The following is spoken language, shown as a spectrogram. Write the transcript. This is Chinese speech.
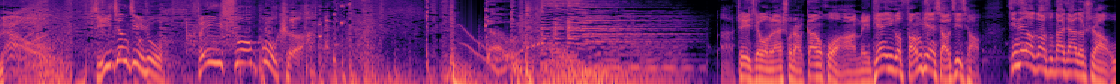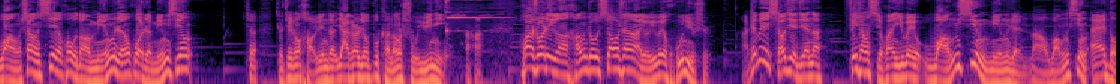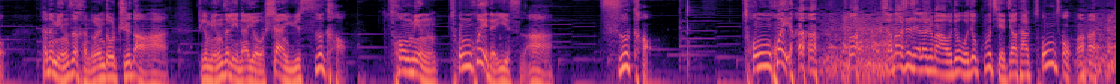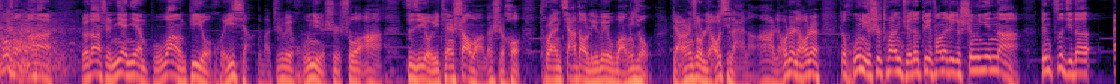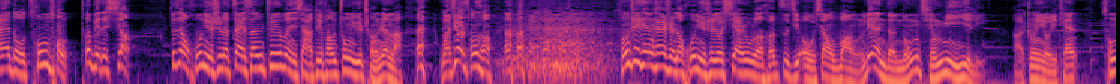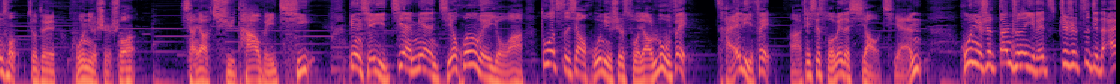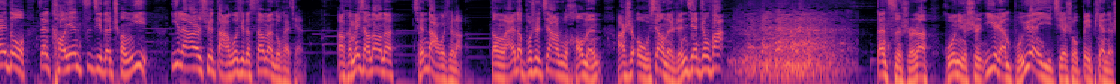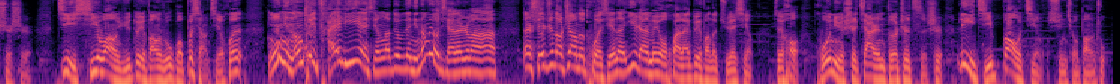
Now，即将进入，非说不可。啊，这一节我们来说点干货啊，每天一个防骗小技巧。今天要告诉大家的是啊，网上邂逅到名人或者明星，就就这种好运的，压根儿就不可能属于你。哈哈。话说这个杭州萧山啊，有一位胡女士啊，这位小姐姐呢非常喜欢一位王姓名人啊，王姓 idol，他的名字很多人都知道啊，这个名字里呢有善于思考、聪明、聪慧的意思啊，思考。聪慧，哈哈，是吧？想到是谁了是吧？我就我就姑且叫他聪聪啊，聪聪啊。有道是念念不忘必有回响，对吧？这位胡女士说啊，自己有一天上网的时候，突然加到了一位网友，两人就聊起来了啊。聊着聊着，这胡女士突然觉得对方的这个声音呐，跟自己的 idol 聪聪特别的像。就在胡女士的再三追问下，对方终于承认了，哎，我就是聪聪。从这天开始呢，胡女士就陷入了和自己偶像网恋的浓情蜜意里啊。终于有一天，聪聪就对胡女士说，想要娶她为妻，并且以见面结婚为由啊，多次向胡女士索要路费、彩礼费啊这些所谓的小钱。胡女士单纯的以为这是自己的爱豆在考验自己的诚意，一来二去打过去了三万多块钱啊，可没想到呢，钱打过去了。等来的不是嫁入豪门，而是偶像的人间蒸发。但此时呢，胡女士依然不愿意接受被骗的事实，寄希望于对方如果不想结婚，你说你能退彩礼也行啊，对不对？你那么有钱了是吧？啊！但谁知道这样的妥协呢，依然没有换来对方的觉醒。最后，胡女士家人得知此事，立即报警寻求帮助。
